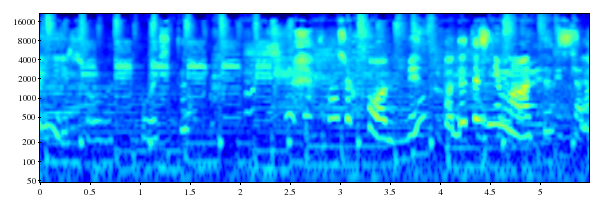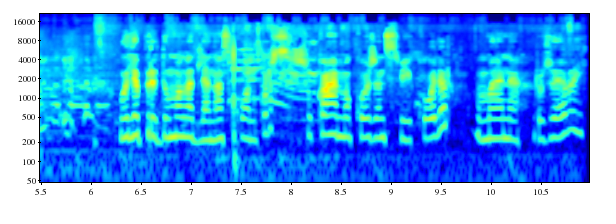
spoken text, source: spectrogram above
Привіт, що ви хочете? Наше хобі ходити знімати. Все. Оля придумала для нас конкурс. Шукаємо кожен свій колір. У мене рожевий.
